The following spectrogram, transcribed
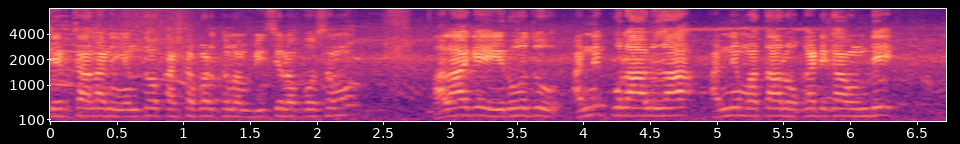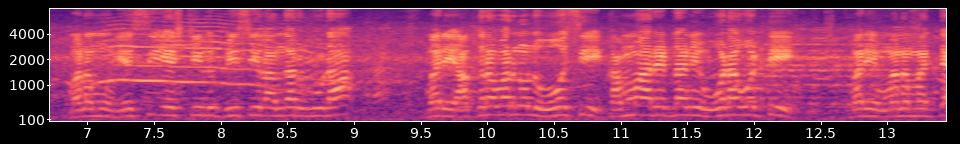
చేర్చాలని ఎంతో కష్టపడుతున్నాం బీసీల కోసము. అలాగే ఈరోజు అన్ని కులాలుగా అన్ని మతాలు ఒకటిగా ఉండి మనము ఎస్సీ ఎస్టీలు బీసీలు అందరూ కూడా మరి అగ్రవర్ణులు ఓసి కమ్మారెడ్లని ఓడగొట్టి మరి మన మధ్య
